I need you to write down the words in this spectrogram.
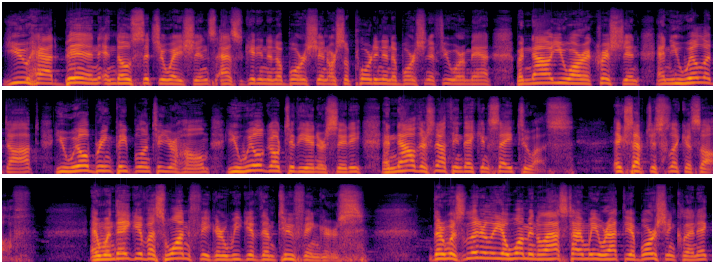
you had been in those situations as getting an abortion or supporting an abortion if you were a man, but now you are a Christian and you will adopt, you will bring people into your home, you will go to the inner city, and now there's nothing they can say to us except just flick us off. And when they give us one finger, we give them two fingers. There was literally a woman the last time we were at the abortion clinic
